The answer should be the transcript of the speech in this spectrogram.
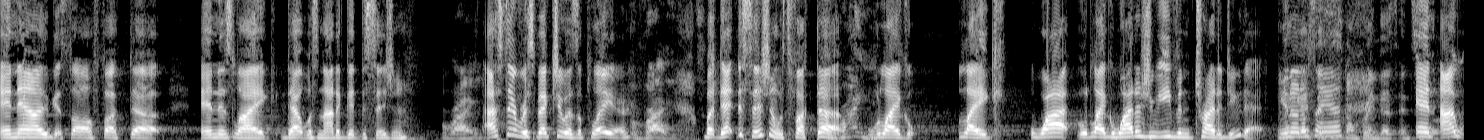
and now it gets all fucked up and it's like that was not a good decision Right. i still respect you as a player right. but that decision was fucked up Right. like like why like why did you even try to do that you And know what i'm saying gonna bring us into and I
